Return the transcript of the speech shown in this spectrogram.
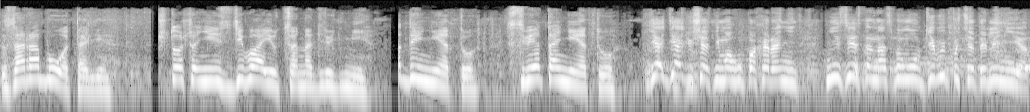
Заработали. Что ж они издеваются над людьми? Воды нету, света нету. Я дядю сейчас не могу похоронить. Неизвестно, нас мамовки выпустят или нет.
